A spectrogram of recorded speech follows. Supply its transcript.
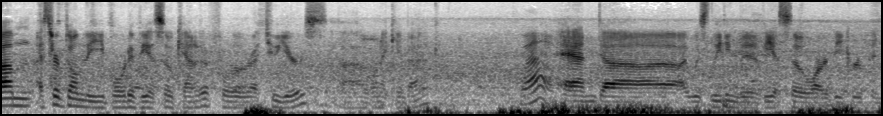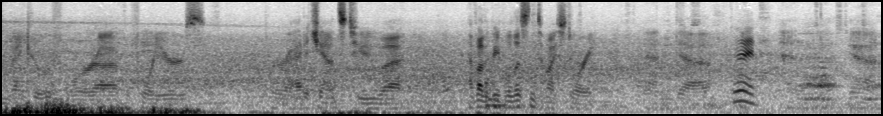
Um, I served on the board of VSO Canada for uh, two years uh, when I came back. Wow. And uh, I was leading the VSO RV group in Vancouver for, uh, for four years. Where I had a chance to uh, have other people listen to my story. And, uh, Good. yeah.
